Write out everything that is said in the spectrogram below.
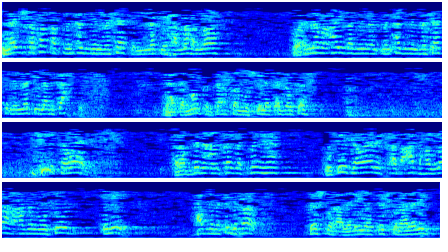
ليس فقط من أجل المشاكل التي حلها الله وإنما أيضا من من أجل المشاكل التي لم تحدث. يعني كان ممكن تحصل مشكلة كذا وكذا. في كوارث ربنا أنقذك منها وفي كوارث أبعدها الله عن الوصول إليه. قبل ما تيجي خالص. تشكر على دي وتشكر على دي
